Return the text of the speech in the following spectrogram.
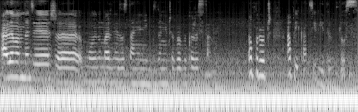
ale mam nadzieję, że mój numer nie zostanie nigdy do niczego wykorzystany. Oprócz aplikacji Lidl Plus.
